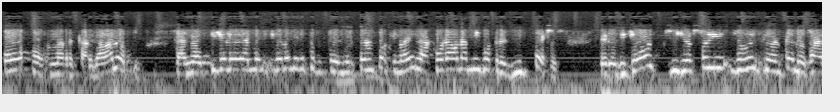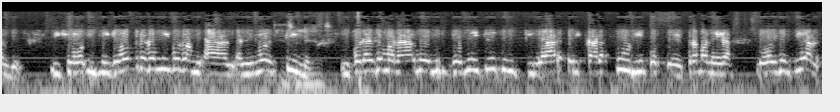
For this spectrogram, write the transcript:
o por una recarga de valor. O sea, no es que yo le dé yo no mire por 3 mil pesos porque nadie le ha cobrado un amigo 3 mil pesos. Pero si yo, si yo estoy, yo soy estudiante de los Andes y, yo, y me llevo tres amigos al mismo destino y fuera de semana yo me necesito incentivar el carpooling porque de otra manera no voy a incentivar.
